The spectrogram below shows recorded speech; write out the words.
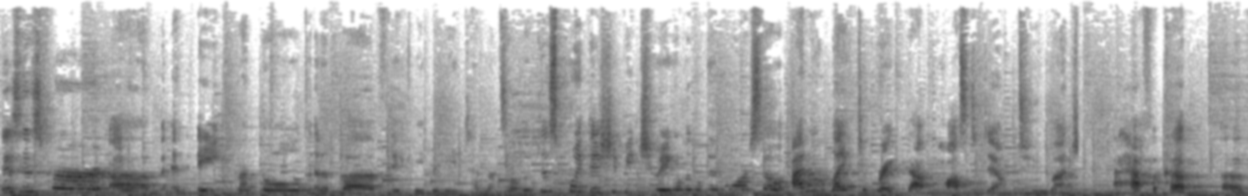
This is for um, an 8-month-old and above, if even need 10 months old. At this point, they should be chewing a little bit more, so I don't like to break that pasta down too much. A half a cup of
